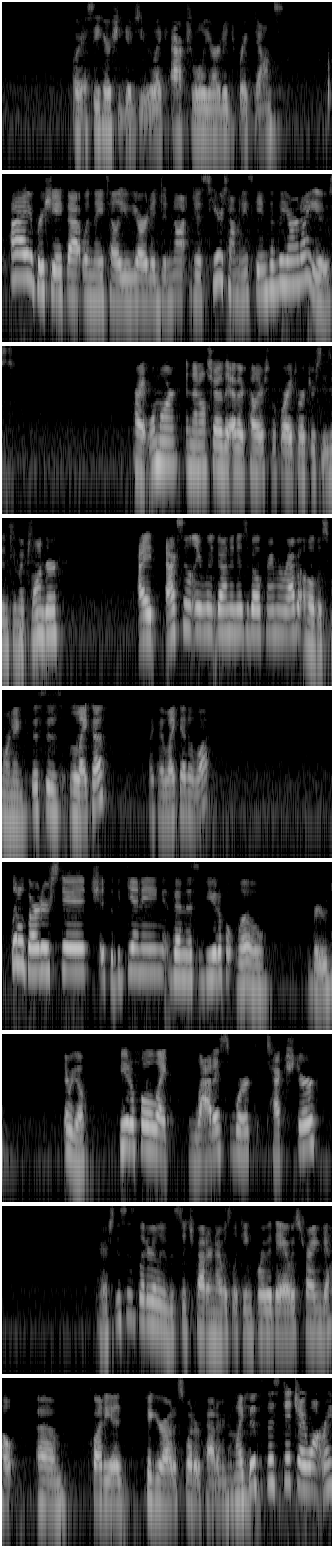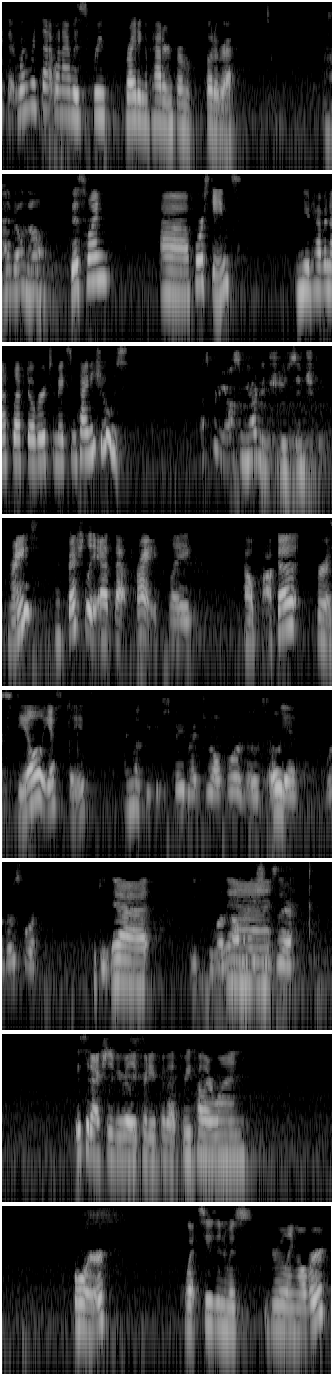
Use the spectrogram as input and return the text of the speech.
Oh yeah, see here she gives you like actual yardage breakdowns. I appreciate that when they tell you yardage and not just here's how many skeins of the yarn I used. Alright, one more, and then I'll show the other colors before I torture Susan too much longer. I accidentally went down an Isabell Kraemer rabbit hole this morning. This is Leica. Like I like it a lot. Little garter stitch at the beginning, then this beautiful, whoa, rude. There we go. Beautiful, like, lattice work texture. There's, this is literally the stitch pattern I was looking for the day I was trying to help um, Claudia figure out a sweater pattern. I'm like, that's the stitch I want right there. Where was that when I was re- writing a pattern from a photograph? I don't know. This one, uh, four skeins. And you'd have enough left over to make some tiny shoes, That's pretty awesome yardage usage. right? Especially at that price. Like, alpaca for a steal? Yes, please. And look, you could just fade right through all four of those. Oh, yeah. What are those for? You could do that. You could do A lot of combinations there. This would actually be really pretty for that three color one. Or what Susan was drooling over.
